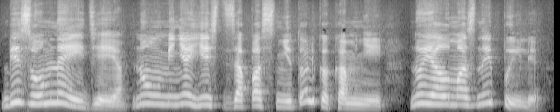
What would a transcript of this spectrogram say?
Безумная идея, но у меня есть запас не только камней, но и алмазной пыли –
